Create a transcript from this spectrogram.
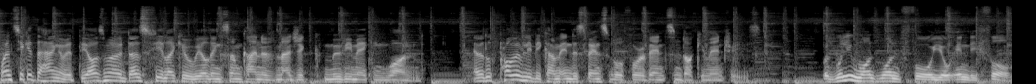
Once you get the hang of it, the Osmo does feel like you're wielding some kind of magic movie-making wand, and it'll probably become indispensable for events and documentaries. But will you want one for your indie film?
